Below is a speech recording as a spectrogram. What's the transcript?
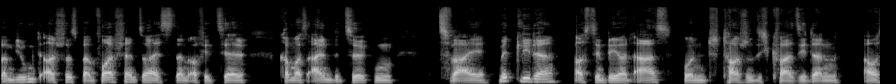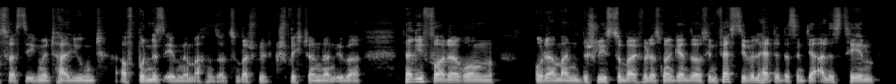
beim Jugendausschuss, beim Vorstand, so heißt es dann offiziell, kommen aus allen Bezirken zwei Mitglieder aus den BJAs und tauschen sich quasi dann aus, was die IG Metall-Jugend auf Bundesebene machen soll. Zum Beispiel spricht man dann über Tarifforderungen oder man beschließt zum Beispiel, dass man gerne so was wie ein Festival hätte. Das sind ja alles Themen,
